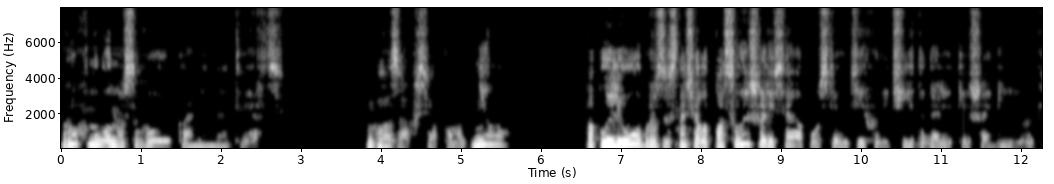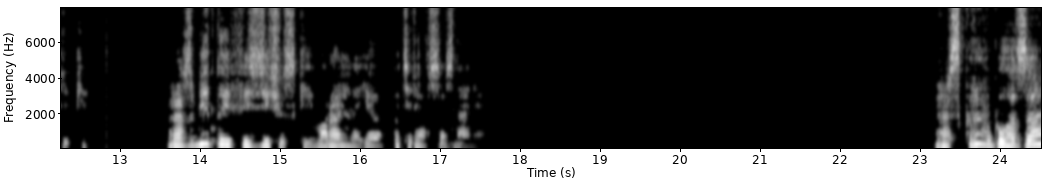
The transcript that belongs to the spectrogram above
рухнула на сырую каменную твердь. В глазах все помутнело, поплыли образы, сначала послышались, а после утихли чьи-то далекие шаги и выкрики. Разбитый физически и морально я потерял сознание. Раскрыв глаза,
